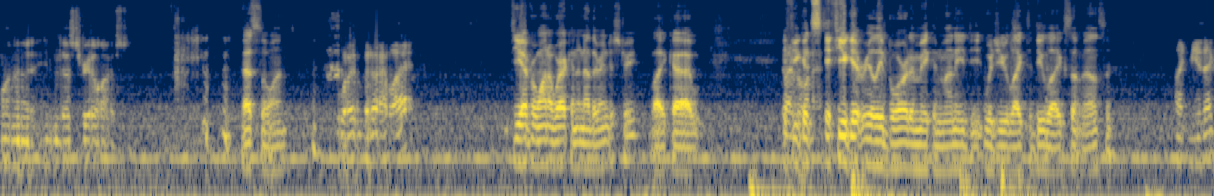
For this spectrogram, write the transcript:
want to industrialize? That's the one. What? What? what? Do you ever want to work in another industry? Like, uh, if you ever get wanna- if you get really bored of making money, do, would you like to do like something else? Like music?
